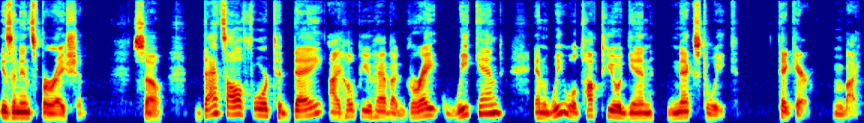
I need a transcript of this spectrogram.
is an inspiration. So that's all for today. I hope you have a great weekend, and we will talk to you again next week. Take care. Bye.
